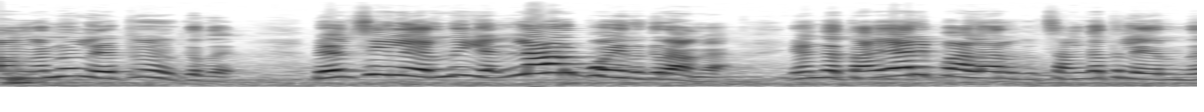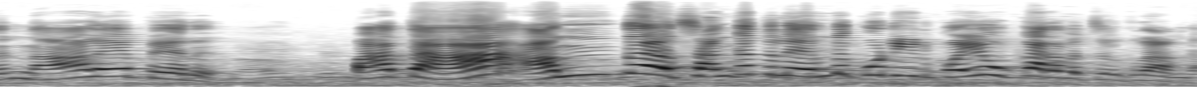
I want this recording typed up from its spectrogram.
வாங்கன்னு லெட்டர் இருக்குது. பெப்சில இருந்து எல்லாரும் போயிருக்கிறாங்க. எங்க தயாரிப்பாளர் சங்கத்துல இருந்து நாலே பேர். பார்த்தா அந்த சங்கத்துல இருந்து கூட்டிட்டு போய் உட்கார வச்சிருக்கிறாங்க.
